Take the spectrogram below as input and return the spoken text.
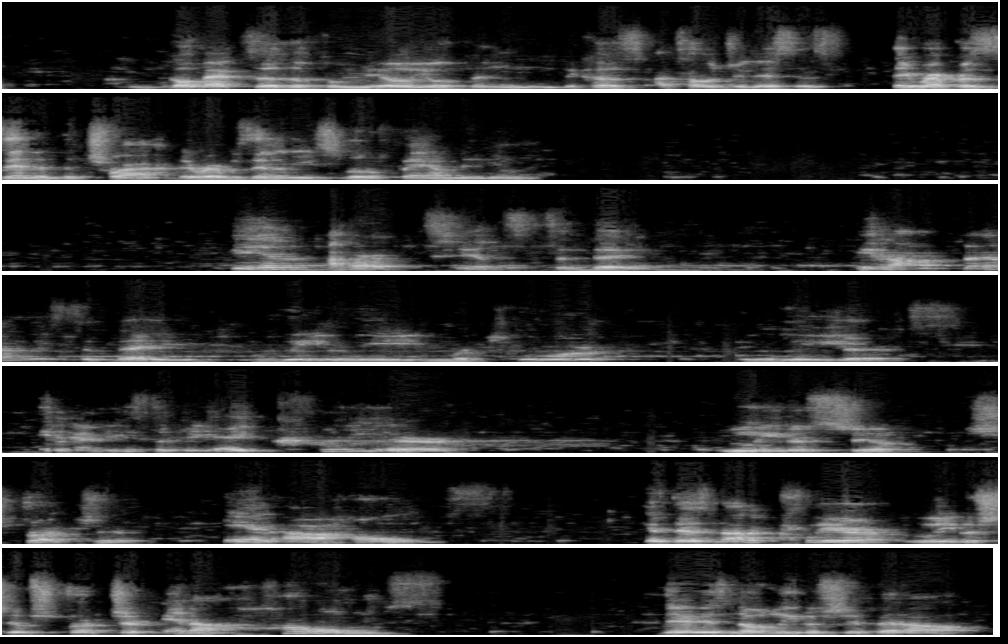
go back to the familial theme because I told you this is they represented the tribe. They represented each little family unit. in our tents today, in our families today, we need mature leaders. And there needs to be a clear leadership structure in our homes. If there's not a clear leadership structure in our homes, there is no leadership at all.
